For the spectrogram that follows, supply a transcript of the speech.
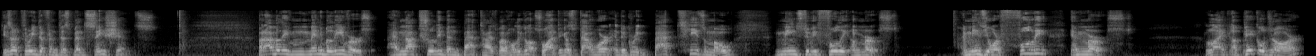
These are three different dispensations. But I believe many believers have not truly been baptized by the Holy Ghost. Why? Because that word in the Greek, baptismo, means to be fully immersed. It means you are fully immersed like a pickle jar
